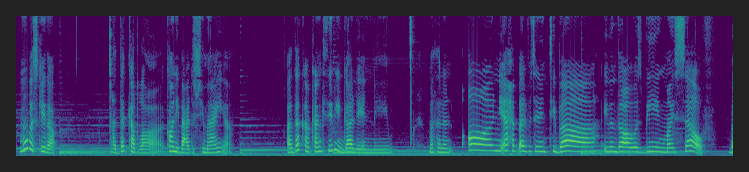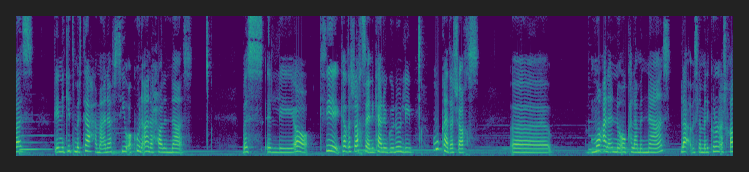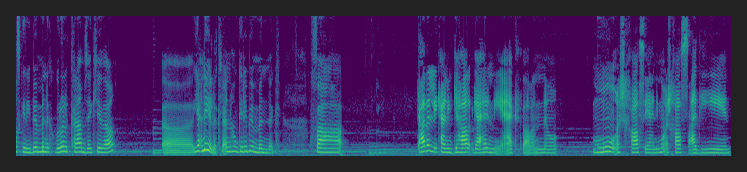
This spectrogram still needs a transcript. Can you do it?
مو بس كذا. أتذكر آه، كوني بعد اجتماعية أتذكر كان كثير ينقال لي إني مثلا أوه إني أحب ألفت الانتباه even though I was being myself. بس لأني كنت مرتاحة مع نفسي وأكون أنا حول الناس. بس اللي أوه كثير كذا شخص يعني كانوا يقولون لي مو كذا شخص آه مو على إنه أوه كلام الناس لا بس لما يكونون أشخاص قريبين منك يقولون لك كلام زي كذا آه يعني لك لأنهم قريبين منك. ف هذا اللي كان يقهر قاهرني أكثر إنه مو أشخاص يعني مو أشخاص عاديين.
